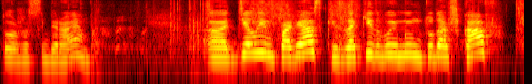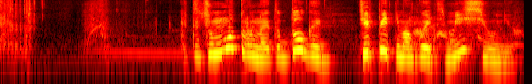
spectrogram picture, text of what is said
Тоже собираем. А, делаем повязки, закидываем им туда в шкаф. Это все муторно, это долго. Терпеть не могу эти миссии у них.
